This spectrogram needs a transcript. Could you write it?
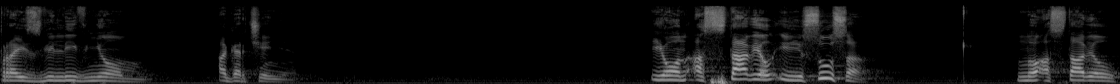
произвели в нем огорчение. И он оставил Иисуса, но оставил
